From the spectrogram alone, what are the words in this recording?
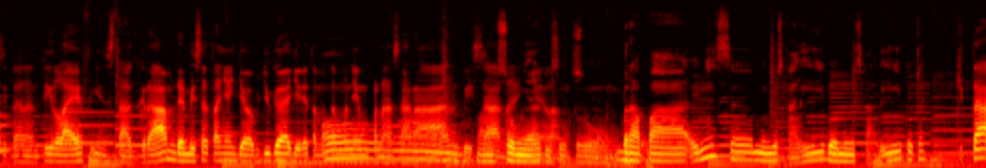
Kita nanti live Instagram dan bisa tanya jawab juga. Jadi teman-teman yang Oh, penasaran bisa langsung nanya ya di situ. langsung. ya. Berapa ini seminggu sekali, dua minggu sekali itu teh? Kita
